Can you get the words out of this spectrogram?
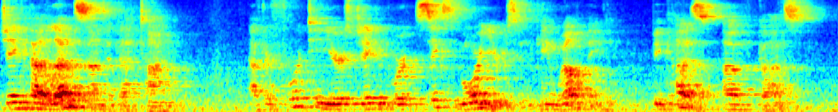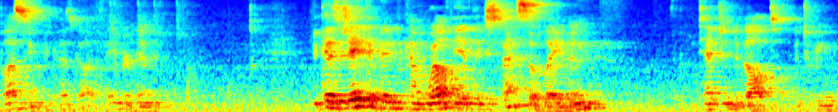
Jacob had 11 sons at that time. After 14 years, Jacob worked six more years and became wealthy because of God's blessing, because God favored him. Because Jacob had become wealthy at the expense of Laban, tension developed between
